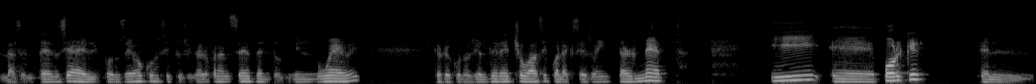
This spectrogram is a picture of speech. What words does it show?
la sentencia del Consejo Constitucional francés del 2009, que reconoció el derecho básico al acceso a Internet, y eh, porque el,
